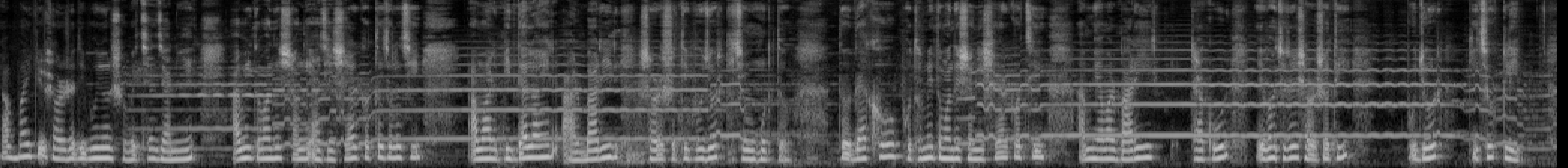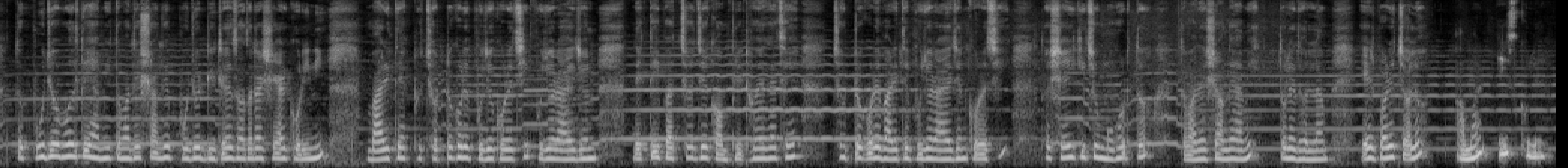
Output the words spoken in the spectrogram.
সবাইকে সরস্বতী পুজোর শুভেচ্ছা জানিয়ে আমি তোমাদের সঙ্গে আজকে শেয়ার করতে চলেছি আমার বিদ্যালয়ের আর বাড়ির সরস্বতী পুজোর কিছু মুহূর্ত। তো দেখো, প্রথমে তোমাদের সঙ্গে শেয়ার করছি, আমি আমার বাড়ির ঠাকুর এবছরের সরস্বতী পুজোর কিছু ক্লিপ তো পুজো বলতে আমি তোমাদের সঙ্গে পুজোর ডিটেলস অতটা শেয়ার করিনি। বাড়িতে একটু ছোট্ট করে পুজো করেছি। পুজোর আয়োজন দেখতেই পাচ্ছ যে কমপ্লিট হয়ে গেছে। ছোট্ট করে বাড়িতে পুজোর আয়োজন করেছি। তো সেই কিছু মুহূর্ত তোমাদের সঙ্গে আমি তুলে ধরলাম। এরপরে চলো আমার স্কুলে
